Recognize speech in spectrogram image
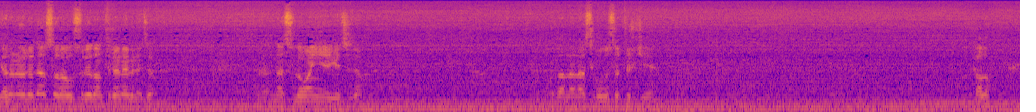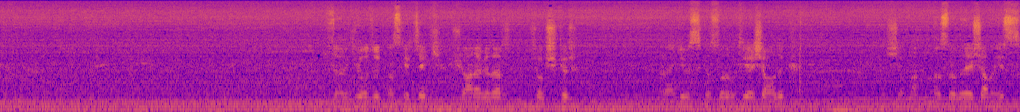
Yarın öğleden sonra Avusturya'dan trene bineceğim. Trenden Slovanya'ya geçeceğim. Oradan da nasip olursa Türkiye. Bakalım. Seferki yolculuk nasıl geçecek? Şu ana kadar çok şükür herhangi bir sıkıntı soruntu yaşamadık. İnşallah bundan sonra da yaşamayız.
